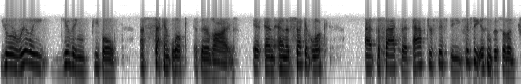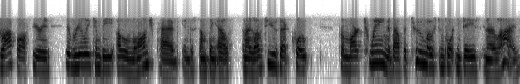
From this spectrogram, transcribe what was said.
you're really giving people a second look at their lives it, and, and a second look at the fact that after 50, 50 isn't the sort of drop off period. It really can be a launch pad into something else. And I love to use that quote from Mark Twain about the two most important days in our lives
